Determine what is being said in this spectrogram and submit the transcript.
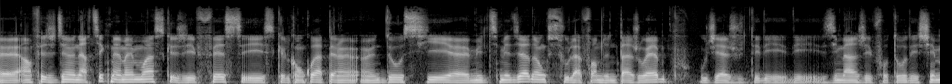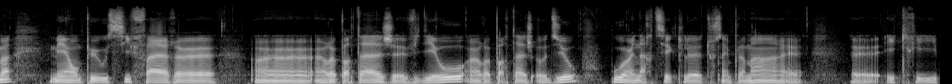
Euh, en fait, je dis un article, mais même moi, ce que j'ai fait, c'est ce que le concours appelle un, dossier euh, multimédia, donc sous la forme d'une page web où j'ai ajouté des, des images, des photos, des schémas. Mais on peut aussi faire un, un reportage vidéo, un reportage audio ou un article tout simplement euh, euh, écrit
